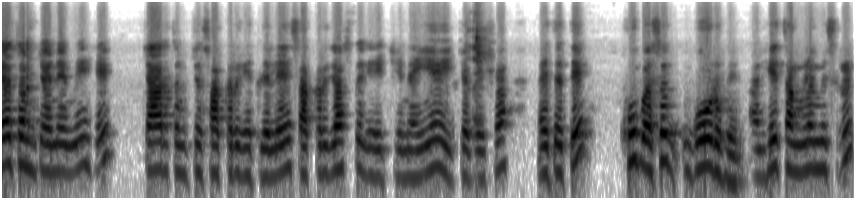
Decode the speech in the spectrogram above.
ह्या चमच्याने मी हे चार चमचे साखर घेतलेले आहे. साखर जास्त घ्यायची नाहीये याच्यापेक्षा नाहीतर ते खूप असं गोड होईल. आणि हे चांगलं मिश्रण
